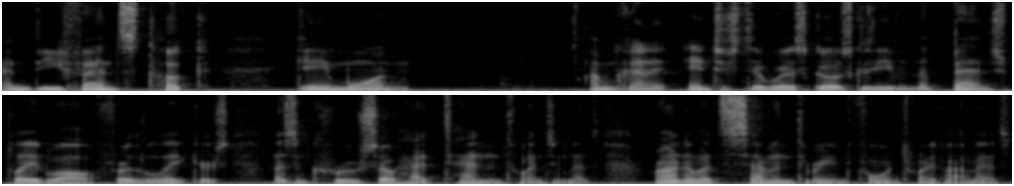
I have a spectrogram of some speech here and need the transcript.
And defense took game one. I'm kind of interested where this goes because even the bench played well for the Lakers. Listen, Caruso had 10 and 20 minutes. Rondo had 7, 3, and 4 and 25 minutes.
